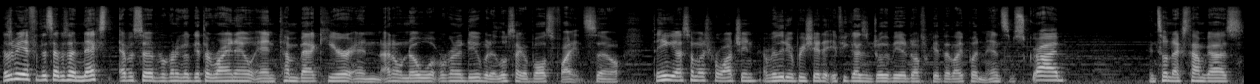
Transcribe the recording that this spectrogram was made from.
That's to be it for this episode. Next episode, we're to go get the Rhino and come back here, and I don't know what we're to do, but it looks like a boss fight. So, thank you guys so much for watching. I really do appreciate it. If you guys enjoyed the video, don't forget that like button and subscribe. Until next time, guys,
